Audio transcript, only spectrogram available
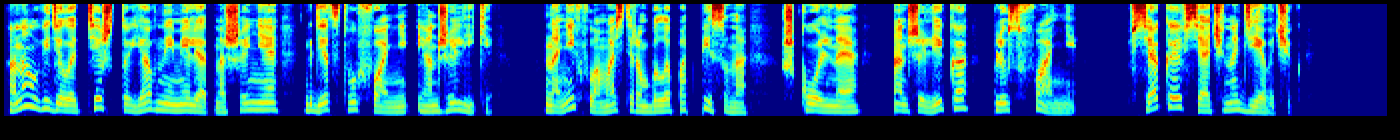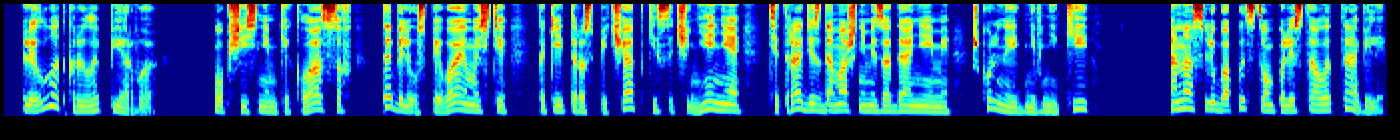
она увидела те, что явно имели отношение к детству Фанни и Анжелики — на них фломастером было подписано «Школьная, Анжелика плюс Фанни. Всякая всячина девочек». Лилу открыла первую. Общие снимки классов, табели успеваемости, какие-то распечатки, сочинения, тетради с домашними заданиями, школьные дневники. Она с любопытством полистала табели.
